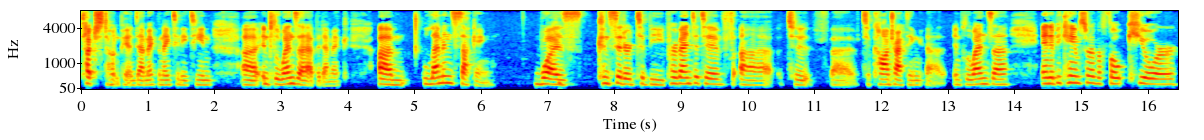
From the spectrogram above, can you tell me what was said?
touchstone pandemic, the 1918 uh, influenza epidemic, um, lemon sucking was considered to be preventative uh, to uh, to contracting uh, influenza, and it became sort of a folk cure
